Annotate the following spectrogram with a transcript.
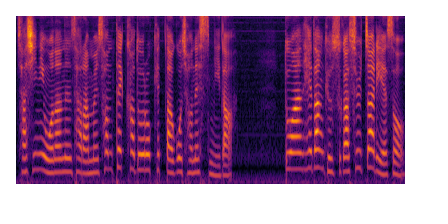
자신이 원하는 사람을 선택하도록 했다고 전했습니다. 또한 해당 교수가 술자리에서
